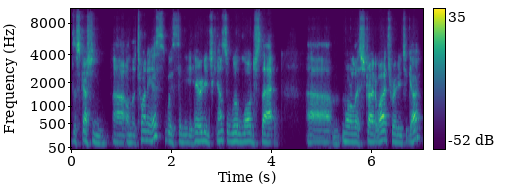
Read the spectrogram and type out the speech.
discussion uh, on the twentieth with the Heritage Council, we'll lodge that um, more or less straight away. It's ready to go,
